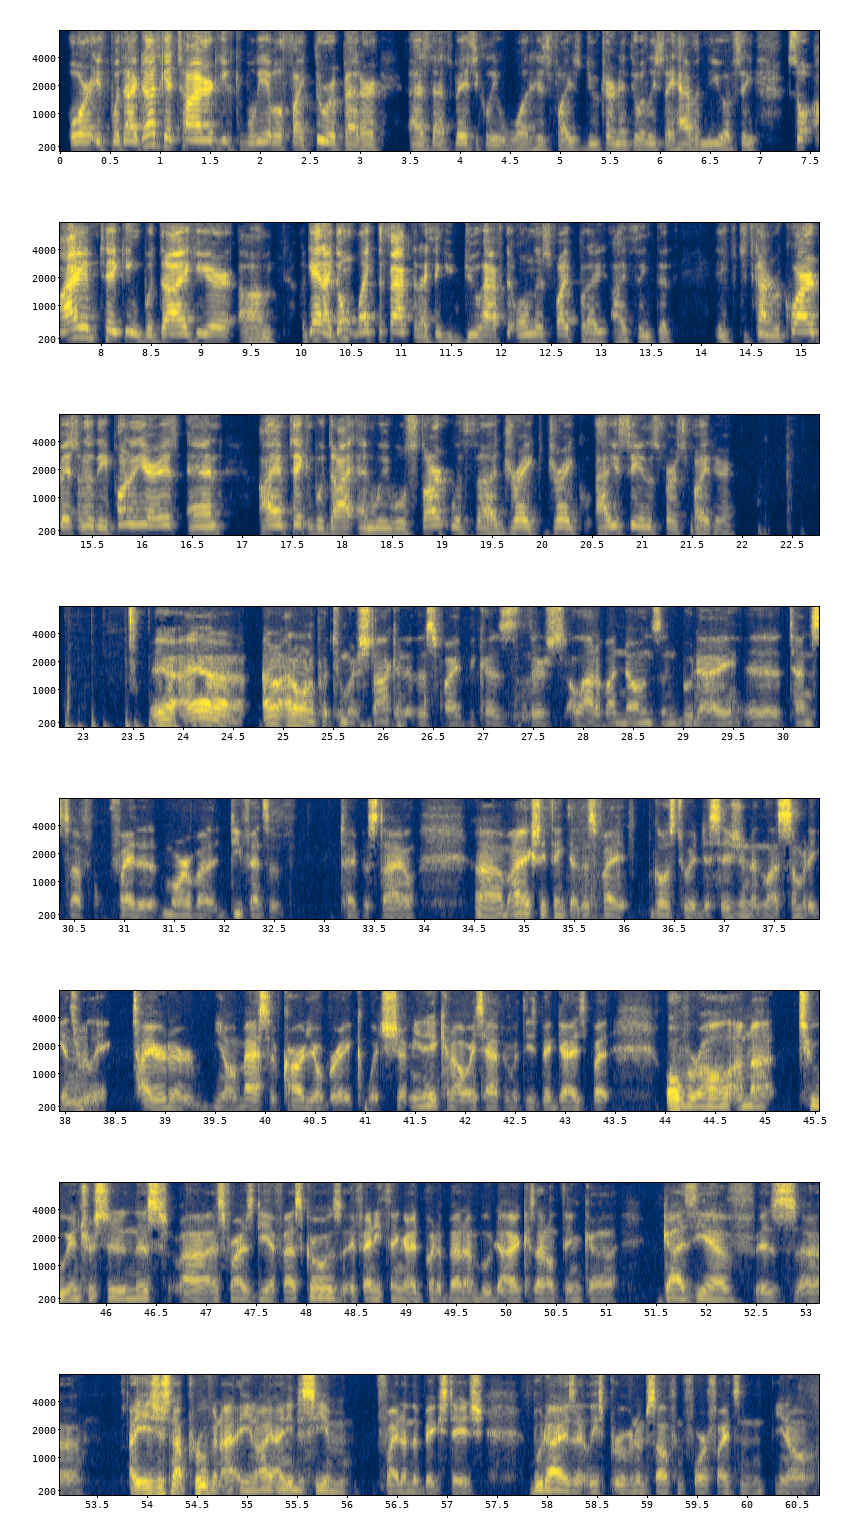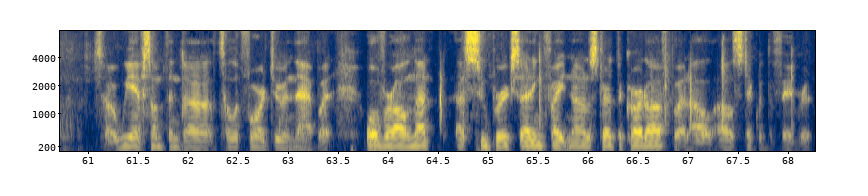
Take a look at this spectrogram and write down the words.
or if Buday does get tired, he will be able to fight through it better, as that's basically what his fights do turn into. At least they have in the UFC. So I am taking Buday here. Um, again, I don't like the fact that I think you do have to own this fight, but I, I think that it's kind of required based on who the opponent here is, and I am taking Buday, and we will start with uh, Drake. Drake, how do you see in this first fight here? Yeah, I uh, I don't I don't want to put too much stock into this fight because there's a lot of unknowns, and Buday uh, tends to fight a more of a defensive type of style. Um, I actually think that this fight goes to a decision unless somebody gets mm. really tired or you know a massive cardio break, which I mean it can always happen with these big guys. But overall, I'm not too interested in this uh, as far as DFS goes. If anything, I'd put a bet on Buday because I don't think uh, Gaziev is uh, he's just not proven. I you know I, I, need to see him fight on the big stage. Buday has at least proven himself in four fights, and you know so we have something to to look forward to in that. But overall, not a super exciting fight now to start the card off, but I'll I'll stick with the favorite.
